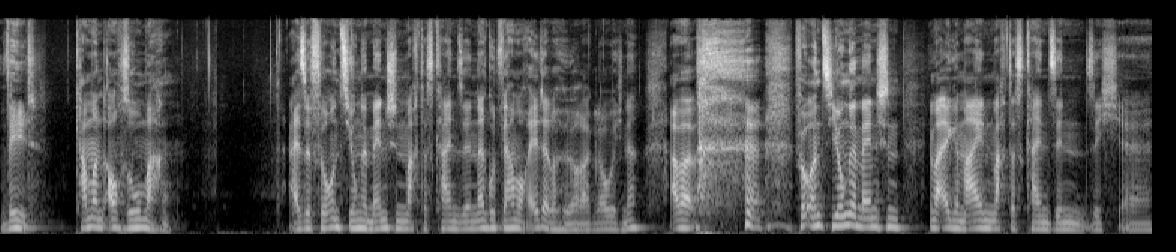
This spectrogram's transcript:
wild. Kann man auch so machen. Also für uns junge Menschen macht das keinen Sinn. Na gut, wir haben auch ältere Hörer, glaube ich, ne? Aber für uns junge Menschen im Allgemeinen macht das keinen Sinn, sich äh,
